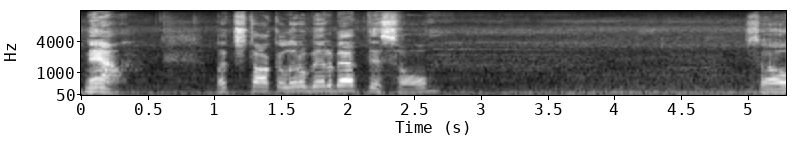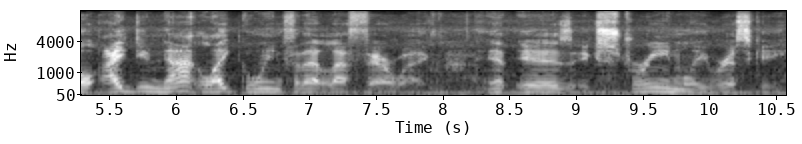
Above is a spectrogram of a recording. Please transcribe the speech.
Now, let's talk a little bit about this hole. So I do not like going for that left fairway. It is extremely risky.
